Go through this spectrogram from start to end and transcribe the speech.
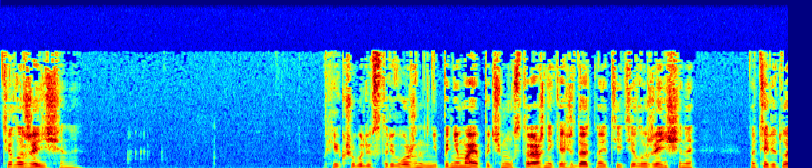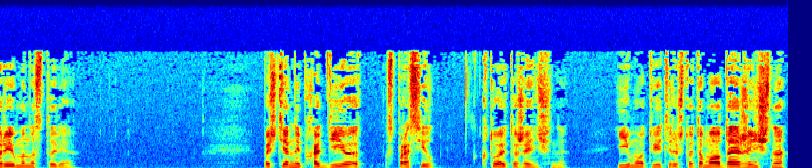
тело женщины. Пхикшу были встревожены, не понимая, почему стражники ожидают найти тело женщины на территории монастыря. Почтенный Пхаддию спросил, кто эта женщина, и ему ответили, что это молодая женщина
